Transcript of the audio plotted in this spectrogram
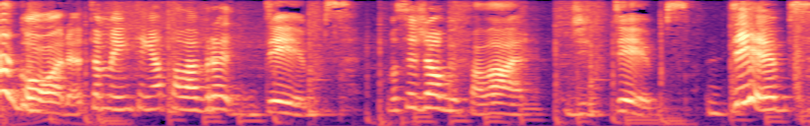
Agora, também tem a palavra dibs. Você já ouviu falar de dibs? Dibs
